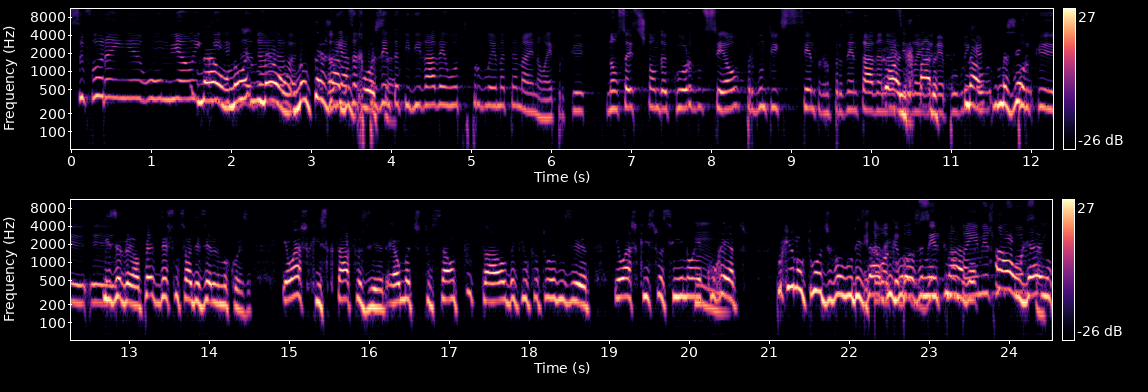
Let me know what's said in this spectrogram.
Se forem eh, um milhão e não, não, já, não, já, não tens Aliás, a representatividade é outro problema também, não é? Porque não sei se estão de acordo, o CEL, pergunto-lhe se se sente representada na Olha, Assembleia para, da República. Não, mas eu, porque. Uh... Isabel, deixa-me só dizer-lhe uma coisa. Eu acho que isso que está a fazer é uma distorção total daquilo que eu estou a dizer. Eu acho que isso assim não é hum. correto porque eu não estou a desvalorizar então, acabou de dizer que não tem a mesma Há força. Alguém,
